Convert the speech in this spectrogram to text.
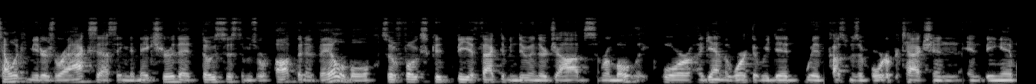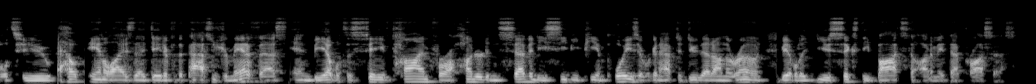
telecommuters were accessing to make sure that those systems were up and available so folks could be effective in doing their jobs remotely. Or again, the work that we did with Customs and Border Protection and being able to help analyze that data for the passenger manifest and be able to save time for 170 CBP employees that were going to have to do that on their own to be able to use 60 bots to automate that process.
